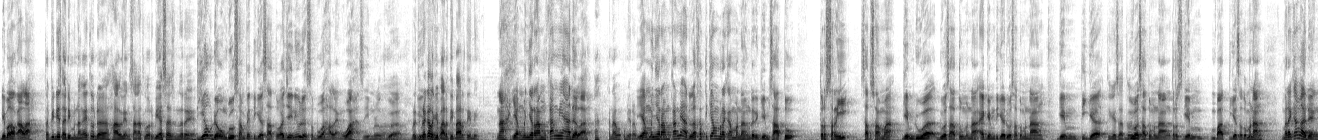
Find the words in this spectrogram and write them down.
dia bakal kalah. Tapi dia tadi menangnya itu udah hal yang sangat luar biasa sebenarnya. Dia udah unggul sampai 3-1 aja ini udah sebuah hal yang wah sih menurut gua. Berarti mereka lagi party-party nih. Nah, yang menyeramkannya adalah Hah? Kenapa kok menyerang? yang menyeramkannya adalah ketika mereka menang dari game 1 terus seri satu sama game 2 2-1 menang eh game 3 2-1 menang, game 3 3-1. 2-1 menang, terus game 4 3-1 menang. Mereka nggak ada yang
